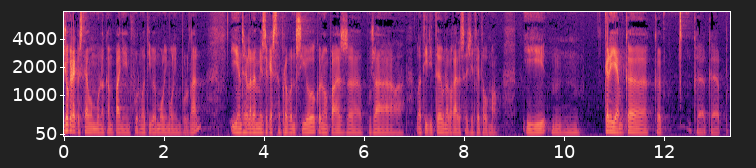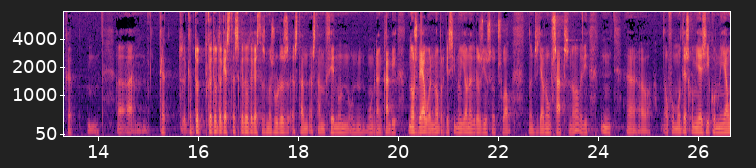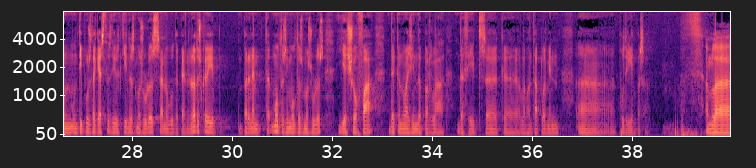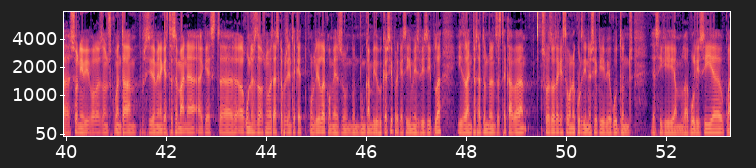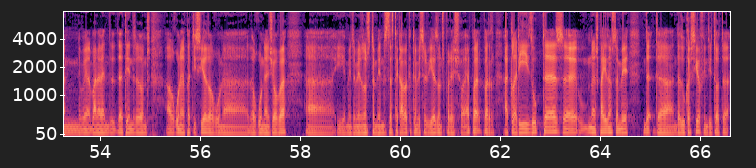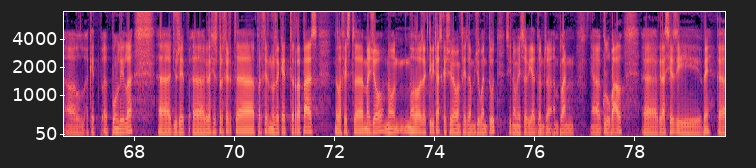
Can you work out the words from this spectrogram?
Jo crec que estem en una campanya informativa molt i molt important i ens agrada més aquesta prevenció que no pas eh, posar la tirita una vegada s'hagi fet el mal. I mm, creiem que, que, que, que, que, eh, que que, tot, que, tot aquestes, que totes aquestes mesures estan, estan fent un, un, un gran canvi. No es veuen, no? perquè si no hi ha una agressió sexual, doncs ja no ho saps. No? Vull dir, mm, eh, el fumot és com hi hagi, com hi ha un, un tipus d'aquestes, dir quines mesures s'han hagut de prendre. Nosaltres creiem prenem moltes i moltes mesures i això fa de que no hagin de parlar de fets eh, que lamentablement eh, podrien passar. Amb la Sònia Vivoles doncs, comentàvem precisament aquesta setmana aquesta, algunes de les novetats que presenta aquest punt lila, com és un, doncs, un canvi d'ubicació perquè sigui més visible i de l'any passat doncs, ens destacava sobretot aquesta bona coordinació que hi havia hagut doncs, ja sigui amb la policia quan van haver d'atendre doncs, alguna petició d'alguna jove eh, i a més a més doncs, també ens destacava que també servia doncs, per això, eh, per, per aclarir dubtes, eh, un espai doncs, també d'educació de, de, fins i tot el, aquest punt lila eh, Josep, eh, gràcies per fer-nos per fer aquest repàs de la festa major, no, no de les activitats, que això ja ho hem fet amb joventut, sinó més aviat doncs, en plan eh, global. Eh, gràcies i bé, que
